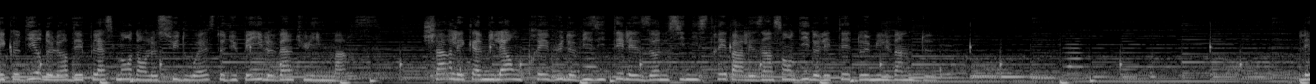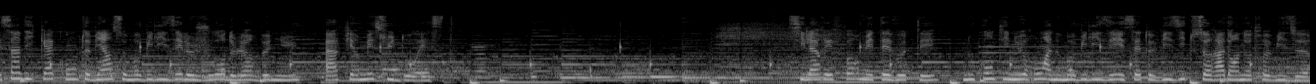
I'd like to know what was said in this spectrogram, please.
Et que dire de leur déplacement dans le sud-ouest du pays le 28 mars? Charles et Camilla ont prévu de visiter les zones sinistrées par les incendies de l'été 2022. Les syndicats comptent bien se mobiliser le jour de leur venue, a affirmé Sud-Ouest. Si la réforme était votée, nous continuerons à nous mobiliser et cette visite sera dans notre viseur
